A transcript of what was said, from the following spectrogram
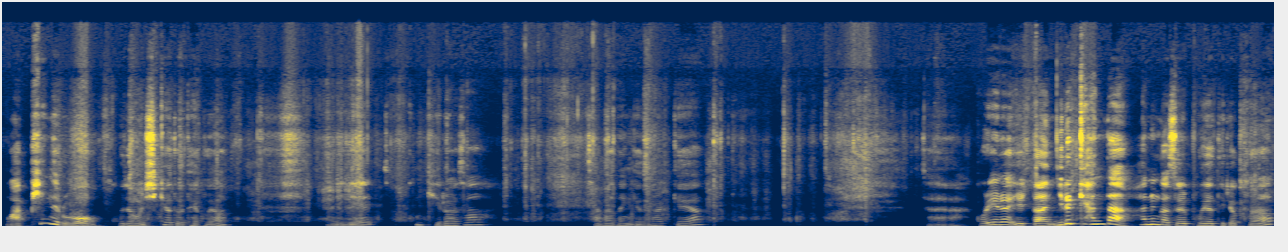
뭐 앞핀으로 고정을 시켜도 되고요. 자, 이게 조금 길어서 잡아당기도록 할게요. 자, 고리는 일단 이렇게 한다 하는 것을 보여드렸고요.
